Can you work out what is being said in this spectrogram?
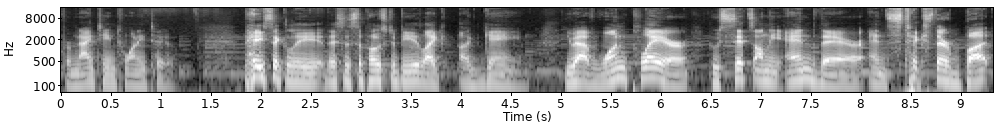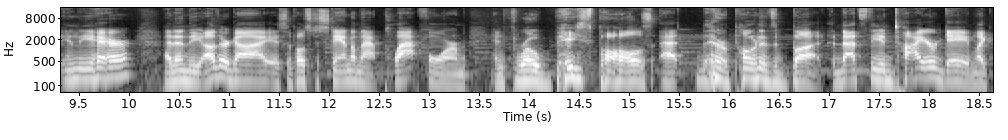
from 1922. Basically, this is supposed to be like a game you have one player who sits on the end there and sticks their butt in the air, and then the other guy is supposed to stand on that platform and throw baseballs at their opponent's butt. And that's the entire game. Like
